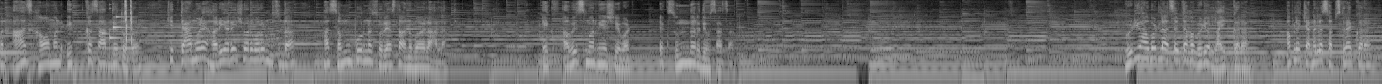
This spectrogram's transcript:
पण आज हवामान इतकं साथ देत होतं की त्यामुळे हरिहरेश्वर वरून सुद्धा हा संपूर्ण सूर्यास्त अनुभवायला आला. एक अविस्मरणीय शेवट एक सुंदर दिवसाचा. व्हिडिओ आवडला असेल तर हा व्हिडिओ लाईक करा. आपल्या चॅनलला सबस्क्राईब करा.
